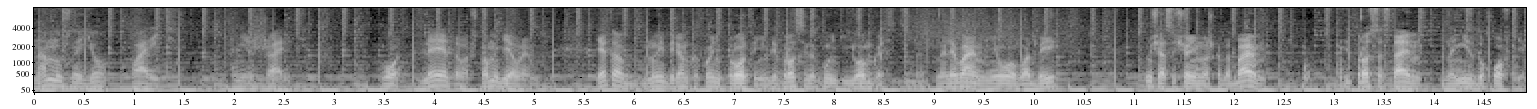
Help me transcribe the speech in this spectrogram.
нам нужно ее парить, а не жарить. Вот, для этого что мы делаем? Этого мы берем какой-нибудь противень или просто какую-нибудь емкость, наливаем в него воды, ну сейчас еще немножко добавим, и просто ставим на низ духовки.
